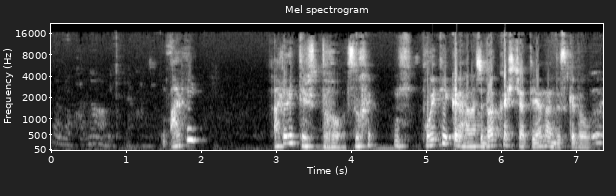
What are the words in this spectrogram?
なのかなみたいな感じ。歩い、歩いてると、すごい、ポエティックな話ばっかしちゃって嫌なんですけど、うん。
